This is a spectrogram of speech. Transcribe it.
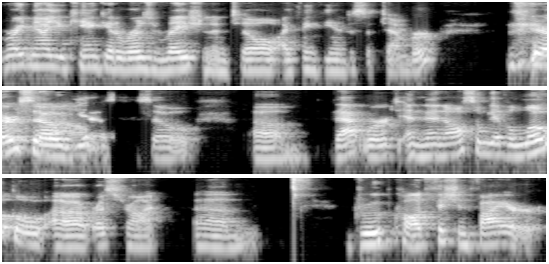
right now you can't get a reservation until I think the end of September there. So Wow. yes, so um, that worked, and then also we have a local uh, restaurant um, group called Fish and Fire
